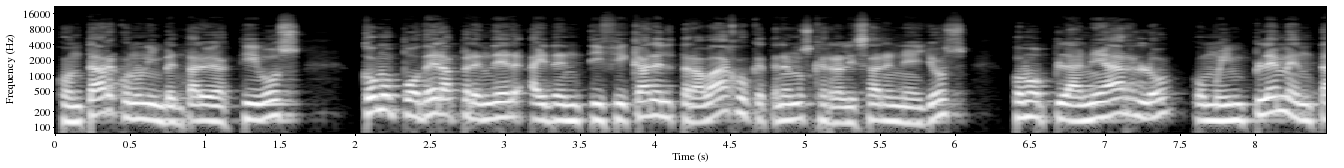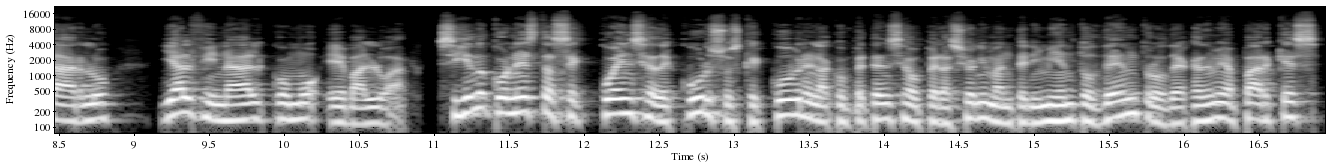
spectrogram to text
contar con un inventario de activos, cómo poder aprender a identificar el trabajo que tenemos que realizar en ellos, cómo planearlo, cómo implementarlo y al final cómo evaluar. Siguiendo con esta secuencia de cursos que cubren la competencia operación y mantenimiento dentro de Academia Parques,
